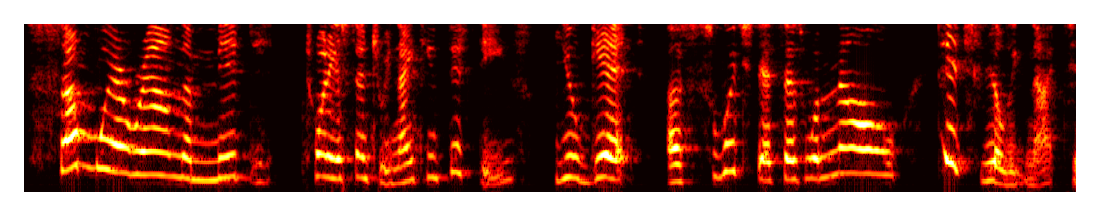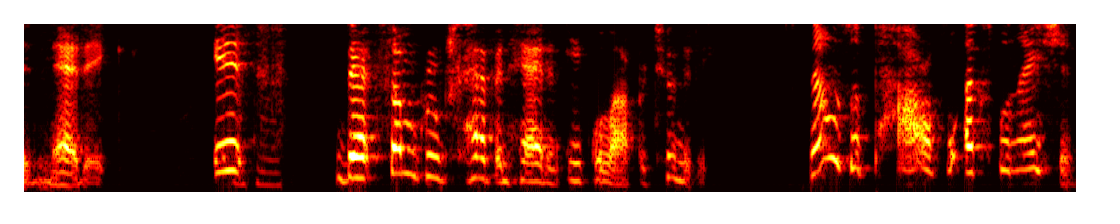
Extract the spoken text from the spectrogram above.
Somewhere around the mid 20th century, 1950s, you get a switch that says, well, no, it's really not genetic. It's mm-hmm. that some groups haven't had an equal opportunity. That was a powerful explanation.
